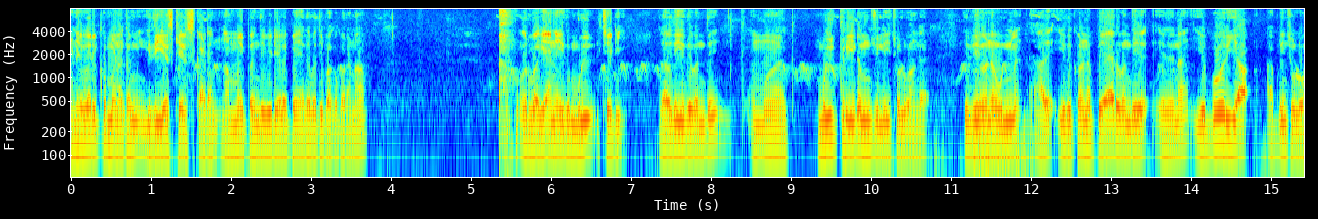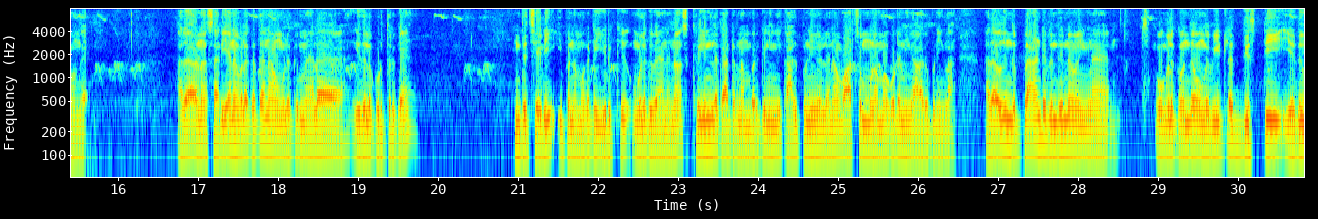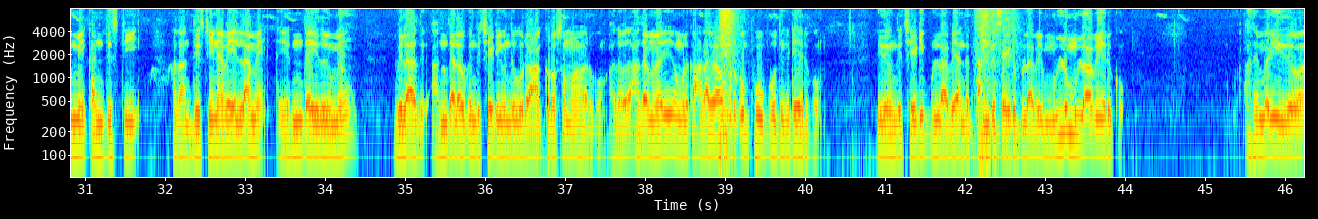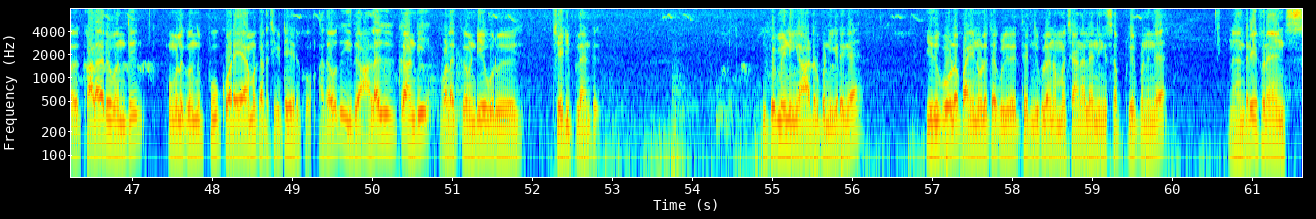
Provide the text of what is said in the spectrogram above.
அனைவருக்கும் வணக்கம். இது எஸ்கேர்ஸ் கார்டன் நம்ம இப்போ இந்த வீடியோவில் இப்போ எதை பற்றி பார்க்க போகிறோன்னா ஒரு வகையான இது முள் செடி. அதாவது இது வந்து முள் கிரீடம்னு சொல்லி சொல்லுவாங்க. இது வேணால் உண்மை அது இதுக்கான பேர் வந்து எதுனா எபோரியா அப்படின்னு சொல்லுவாங்க. அதான சரியான விளக்கத்தை நான் உங்களுக்கு மேலே இதில் கொடுத்துருக்கேன். இந்த செடி இப்போ நம்மக்கிட்ட இருக்குது உங்களுக்கு வேணும்னா ஸ்க்ரீனில் காட்டுற நம்பருக்கு நீங்கள் கால் பண்ணியும் இல்லைன்னா வாட்ஸ்அப் மூலமாக கூட நீங்கள் ஆர்டர் பண்ணிக்கலாம். அதாவது இந்த பிளான்ட் இருந்துன்னு வைங்களேன் உங்களுக்கு வந்து உங்கள் வீட்டில் திஷ்டி எதுவுமே கண் திஷ்டி அதான் திஷ்டினாவே எல்லாமே எந்த இதுவுமே விழாது. அந்த அளவுக்கு இந்த செடி வந்து ஒரு ஆக்ரோஷமாக இருக்கும். அதாவது அதை மாதிரி உங்களுக்கு அழகாகவும் இருக்கும் பூ பூத்துக்கிட்டே இருக்கும். இது வந்து செடி ஃபுல்லாகவே அந்த தண்டு சைடு ஃபுல்லாகவே முள்ளு முள்ளாகவே இருக்கும். அதே மாதிரி இது கலரு வந்து உங்களுக்கு வந்து பூ குறையாமல் கிடச்சிக்கிட்டே இருக்கும். அதாவது இது அழகுக்காண்டி வளர்க்க வேண்டிய ஒரு செடி பிளான்ட்டு இப்போவுமே நீங்கள் ஆர்டர் பண்ணிக்கிடுங்க. இதுபோல் பயனுள்ள தகவல்களை தெரிஞ்சுக்கொள்ள நம்ம சேனலை நீங்கள் சப்ஸ்கிரைப் பண்ணுங்கள் நன்றி ஃப்ரெண்ட்ஸ்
